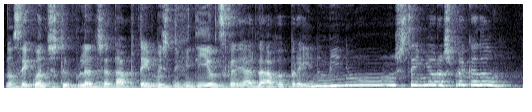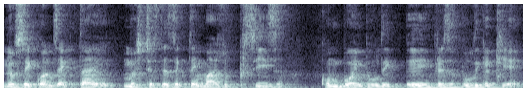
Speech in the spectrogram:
não sei quantos tripulantes da TAP tem, mas dividiam, se calhar dava para ir no mínimo uns 100 euros para cada um. Não sei quantos é que tem, mas certeza que tem mais do que precisa, como boa empresa pública que é.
